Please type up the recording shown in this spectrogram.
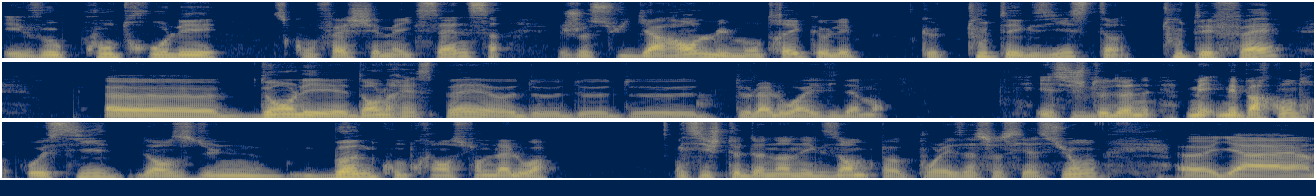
et veut contrôler ce qu'on fait chez Make Sense, je suis garant de lui montrer que, tout existe, tout est fait dans, le respect de la loi, évidemment. Et si je te mmh. donne, mais, mais par contre aussi dans une bonne compréhension de la loi. Et si je te donne un exemple pour les associations, euh, y a,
